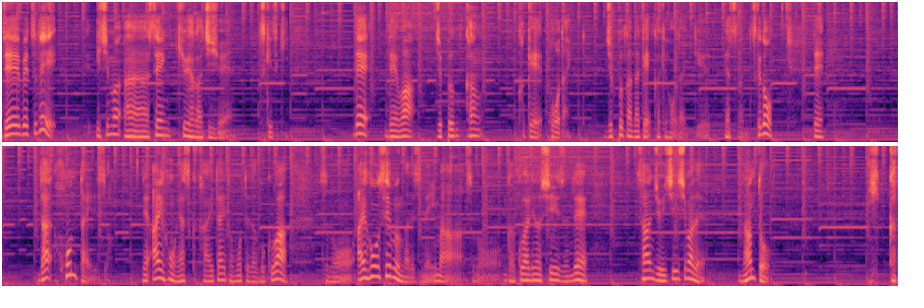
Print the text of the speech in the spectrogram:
税別で1万あ1980円月々。で、電話10分間かけ放題。10分間だけかけ放題っていうやつなんですけど、で、だ本体ですよ。で、iPhone を安く買いたいと思ってた僕は、その iPhone7 がですね、今、その学割のシーズンで31日まで、なんと、一括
